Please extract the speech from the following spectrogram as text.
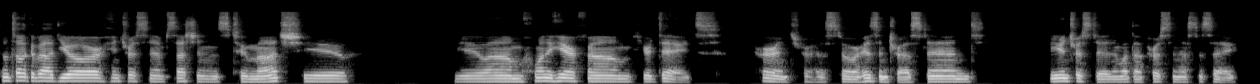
don't talk about your interests and obsessions too much. You you um, want to hear from your date, her interest or his interest, and be interested in what that person has to say.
